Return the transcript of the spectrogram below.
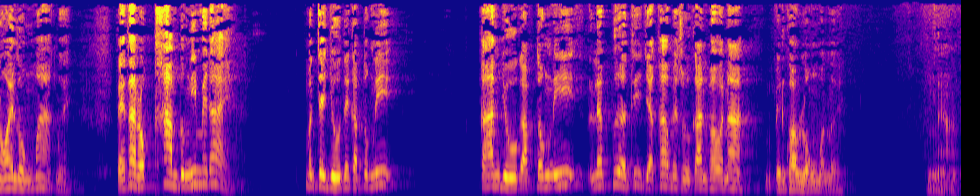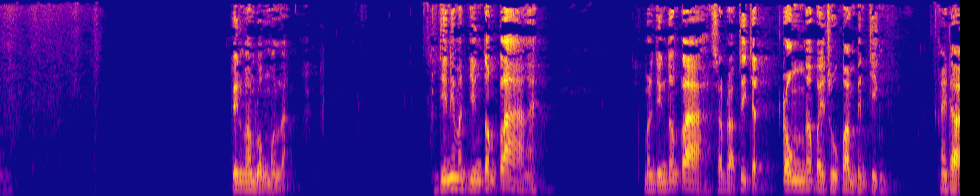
น้อยลงมากเลย แต่ถ้าเราข้ามตรงนี้ไม่ได้ มันจะอยู่แต่กับตรงนี้ การอยู่กับตรงนี้และเพื่อที่จะเข้าไปสู่การภาวนาเป็นความหลงหมดเลยเป็นความหลงหมดละทีนี้มันจึงต้องกล้าไง มันจึงต้องกล้าสำหรับที่จะตรงเข้าไปสู่ความเป็นจริง ให้ได้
